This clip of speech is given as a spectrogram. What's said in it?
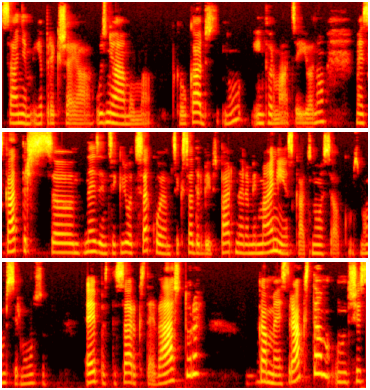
saņem iepriekšējā uzņēmuma kaut kādu nu, informāciju. Jo, nu, mēs katrs uh, nezinām, cik ļoti sekojam, cik sadarbības partneram ir mainījies kāds nosaukums. Mums ir mūsu e-pasta sarakstē vēsture, kam mēs rakstām, un šis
